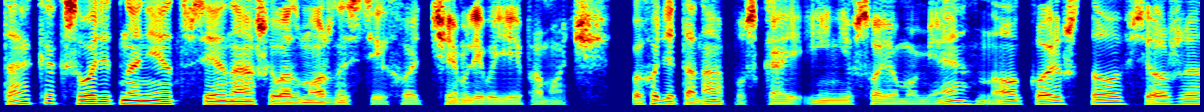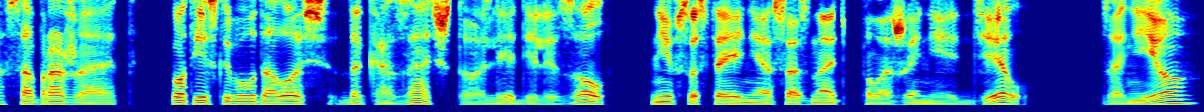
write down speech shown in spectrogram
так как сводит на нет все наши возможности хоть чем-либо ей помочь. Выходит, она, пускай и не в своем уме, но кое-что все же соображает. Вот если бы удалось доказать, что леди Лизол не в состоянии осознать положение дел, за нее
